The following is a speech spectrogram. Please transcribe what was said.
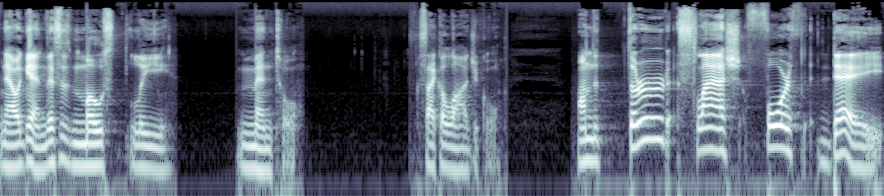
Now, again, this is mostly mental, psychological. On the third slash fourth day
